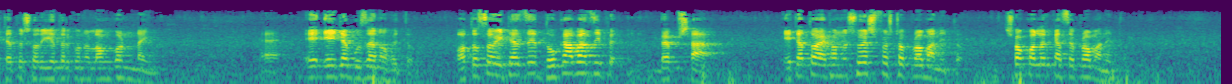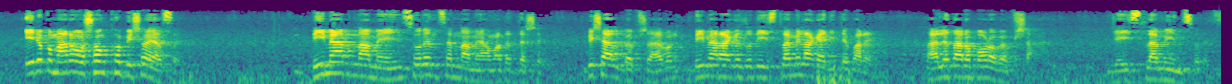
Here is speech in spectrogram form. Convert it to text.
এটা তো শরীয়তের কোনো লঙ্ঘন নাই। এটা বোঝানো হইতো। অথচ এটা যে ধোকাবাজি ব্যবসা, এটা তো এখন সুস্পষ্ট প্রমাণিত, সকলের কাছে প্রমাণিত। এরকম আরও অসংখ্য বিষয় আছে। বিমার নামে, ইন্স্যুরেন্সের নামে আমাদের দেশে বিশাল ব্যবসা, এবং বিমার আগে যদি ইসলামী লাগাই দিতে পারে, তাহলে তো আরও বড় ব্যবসা, যে ইসলামী ইন্স্যুরেন্স।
